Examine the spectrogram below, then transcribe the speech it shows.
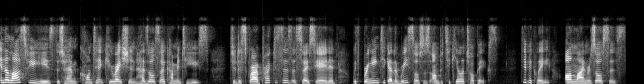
In the last few years, the term content curation has also come into use to describe practices associated with bringing together resources on particular topics, typically online resources,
